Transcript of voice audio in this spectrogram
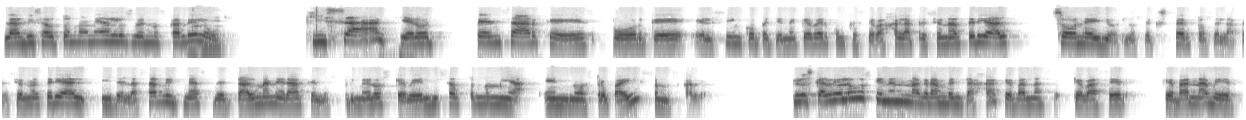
las disautonomías los ven los cardiólogos. Quizá quiero pensar que es porque el síncope tiene que ver con que se baja la presión arterial, son ellos los expertos de la presión arterial y de las arritmias, de tal manera que los primeros que ven disautonomía en nuestro país son los cardiólogos. Los cardiólogos tienen una gran ventaja que van a, que va a ser que van a ver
